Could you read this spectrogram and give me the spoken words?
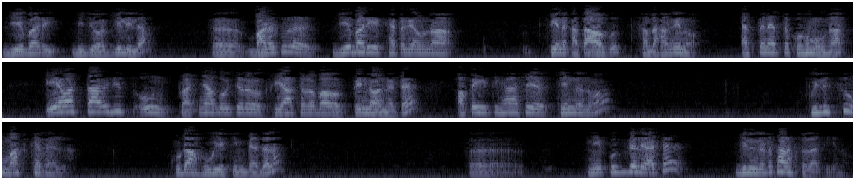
දියබරි බිජුවක් ගිලිලා බඩ තුල දියබරියක් හැට ගැවුනා කියන කතාවකුත් සඳහන් වෙනවා. ඇත්ත නැත්ත කොහොම වුණත් ඒ අවස්ථාවේදීත් ඔවුන් ප්‍රඥා ගෝචරව ක්‍රියා කර බව පෙන්වන්නට අපේ ඉතිහාසය පෙන්වනවා පිලිස්සු මස් කැබැල්ල කුඩා හුයකින් බැදලා මේ පුද්ගලයාට ගිලිනට සලස්වලා තියෙනවා.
